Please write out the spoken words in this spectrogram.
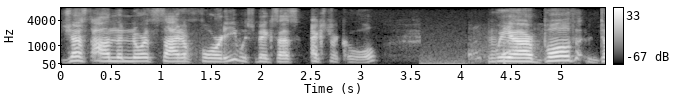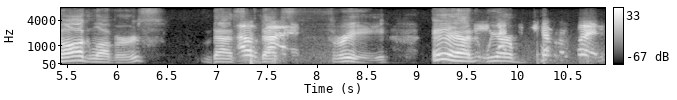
just on the north side of 40, which makes us extra cool. We are both dog lovers. That's Oh, that's God. three, and we are. number one.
